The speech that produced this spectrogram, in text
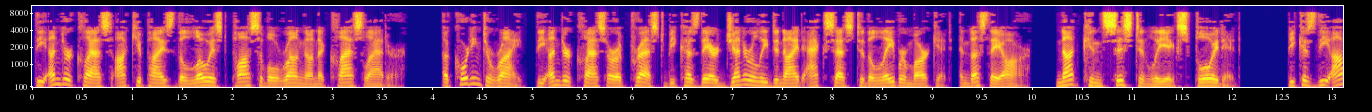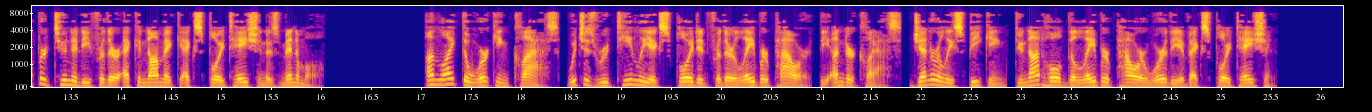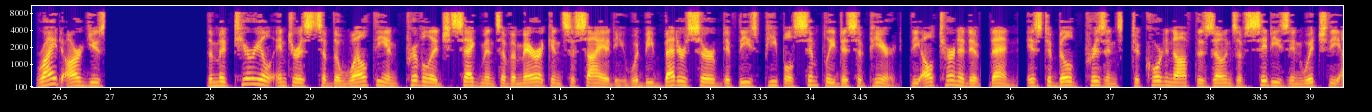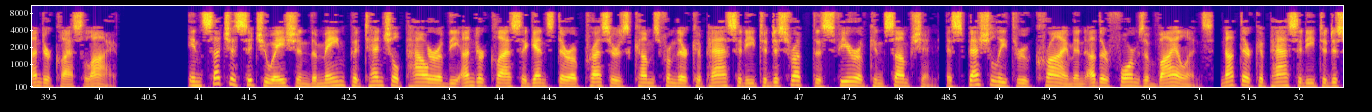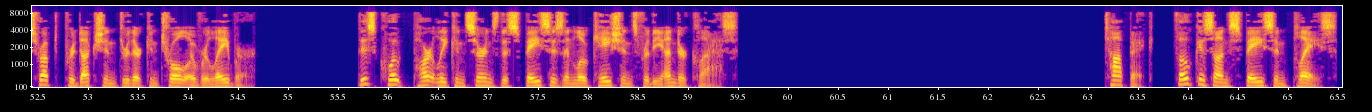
The underclass occupies the lowest possible rung on a class ladder. According to Wright, the underclass are oppressed because they are generally denied access to the labor market, and thus they are not consistently exploited, because the opportunity for their economic exploitation is minimal. Unlike the working class, which is routinely exploited for their labor power, the underclass, generally speaking, do not hold the labor power worthy of exploitation. Wright argues, the material interests of the wealthy and privileged segments of American society would be better served if these people simply disappeared. The alternative, then, is to build prisons, to cordon off the zones of cities in which the underclass live. In such a situation the main potential power of the underclass against their oppressors comes from their capacity to disrupt the sphere of consumption, especially through crime and other forms of violence, not their capacity to disrupt production through their control over labor. This quote partly concerns the spaces and locations for the underclass. Focus on space and place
